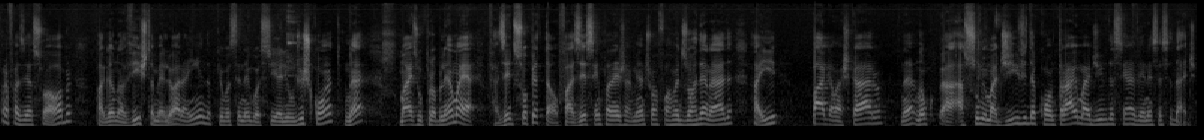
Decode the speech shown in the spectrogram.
para fazer a sua obra, pagando à vista melhor ainda, porque você negocia ali um desconto, né? Mas o problema é fazer de sopetão, fazer sem planejamento de uma forma desordenada, aí paga mais caro, né? não, a- assume uma dívida, contrai uma dívida sem haver necessidade.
